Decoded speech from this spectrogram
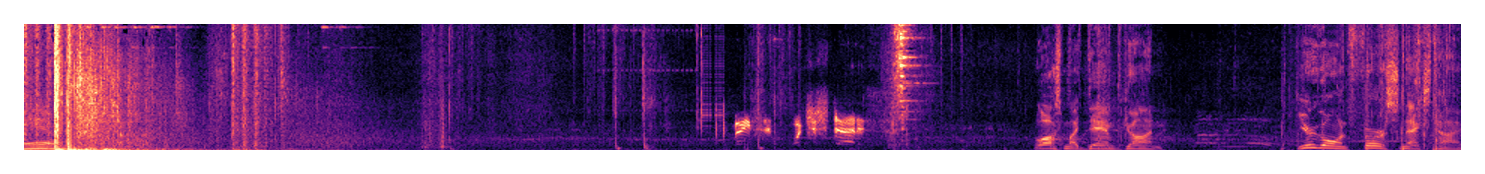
Damn. Mason, what's your status? Lost my damn gun. You're going first next time.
